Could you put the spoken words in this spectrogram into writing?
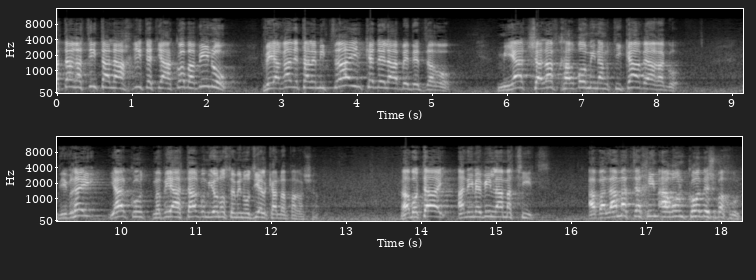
אתה רצית להכרית את יעקב אבינו וירדת למצרים כדי לאבד את זרעו. מיד שלף חרבו מן המתיקה והרגו. דברי ילקוט מביא התרגום יונוס ומנוזיאל כאן בפרשה. רבותיי, אני מבין למה ציץ, אבל למה צריכים ארון קודש בחוץ?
